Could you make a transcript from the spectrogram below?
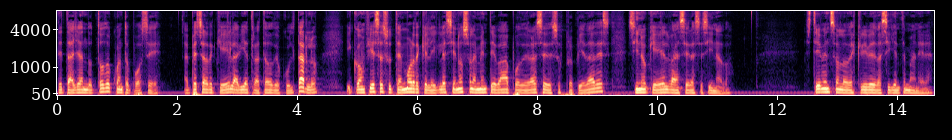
detallando todo cuanto posee, a pesar de que él había tratado de ocultarlo, y confiesa su temor de que la iglesia no solamente va a apoderarse de sus propiedades, sino que él va a ser asesinado. Stevenson lo describe de la siguiente manera.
